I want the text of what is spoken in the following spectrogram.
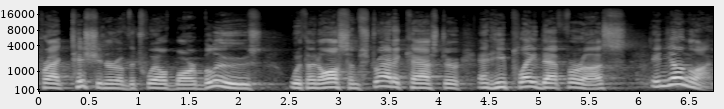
practitioner of the 12 bar blues with an awesome Stratocaster, and he played that for us in Young Life.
